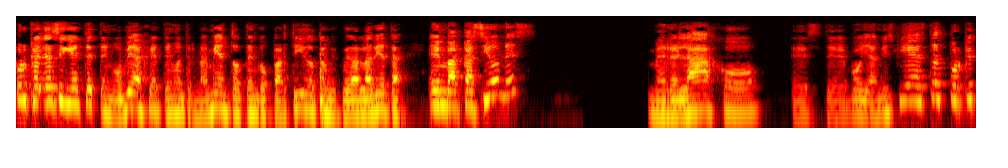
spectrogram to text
Porque al día siguiente tengo viaje, tengo entrenamiento, tengo partido, tengo que cuidar la dieta. En vacaciones me relajo, este, voy a mis fiestas, porque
